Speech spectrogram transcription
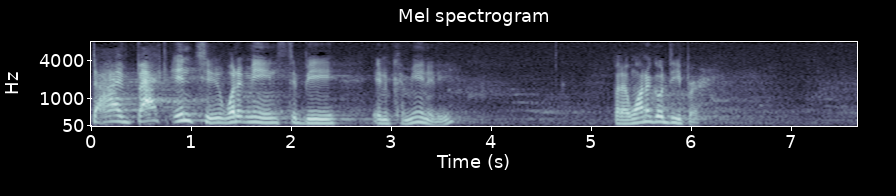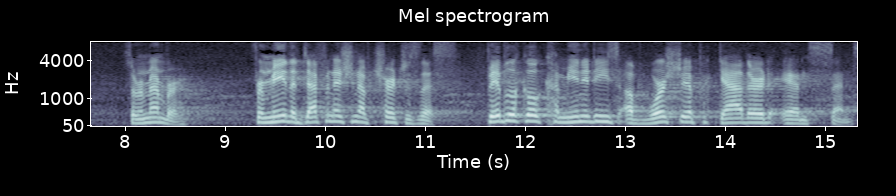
dive back into what it means to be in community. But I want to go deeper. So remember, for me, the definition of church is this biblical communities of worship gathered and sent.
